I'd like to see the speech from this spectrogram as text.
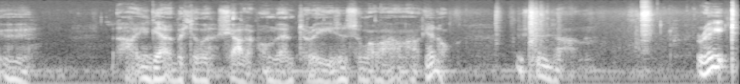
you uh, you get a bit of a shadow from them trees and something like that, you know. Just do that. Right,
